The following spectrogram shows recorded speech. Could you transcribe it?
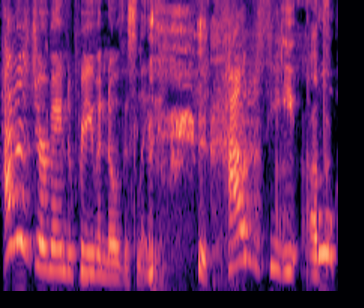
how does Jermaine Dupri even know this lady? How does he? Who,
